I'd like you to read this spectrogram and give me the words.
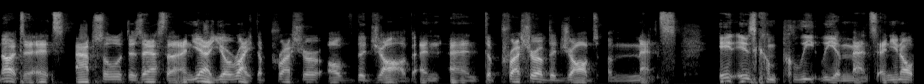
No, it's it's absolute disaster. And yeah, you're right. The pressure of the job and and the pressure of the job's immense. It is completely immense. And you know,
